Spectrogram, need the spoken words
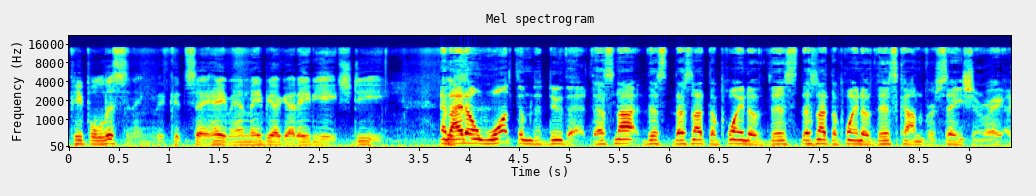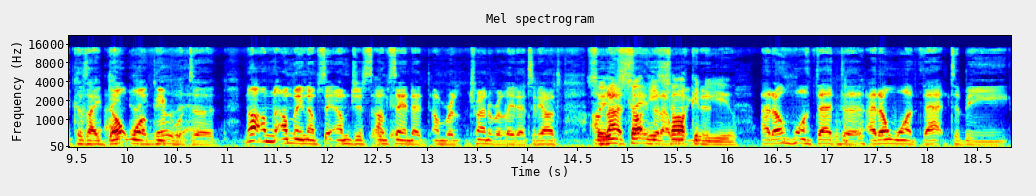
people listening that could say, "Hey, man, maybe I got ADHD." And I don't want them to do that. That's not this. That's not the point of this. That's not the point of this conversation, right? Because I don't I want know people that. to. No, I'm, I mean, I'm saying, I'm just, I'm saying that I'm re- trying to relate that to the audience. So I'm not ta- saying that I want talking to you. I don't want that to. I don't want that to be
